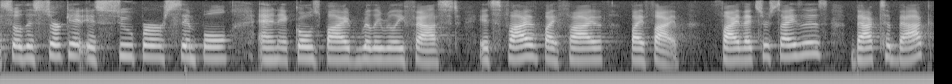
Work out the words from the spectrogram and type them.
So this circuit is super simple and it goes by really, really fast. It's five by five by five. Five exercises back to back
